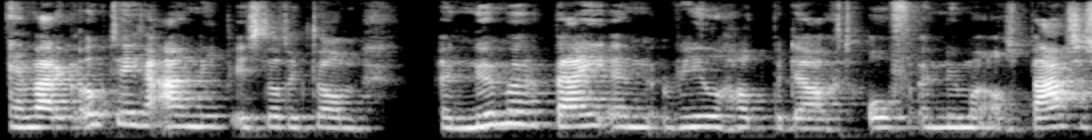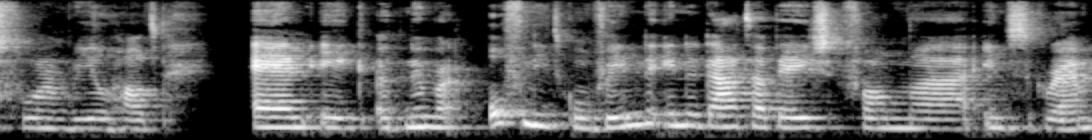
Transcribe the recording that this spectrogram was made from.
En waar ik ook tegenaan liep, is dat ik dan een nummer bij een reel had bedacht of een nummer als basis voor een reel had. En ik het nummer of niet kon vinden in de database van uh, Instagram.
